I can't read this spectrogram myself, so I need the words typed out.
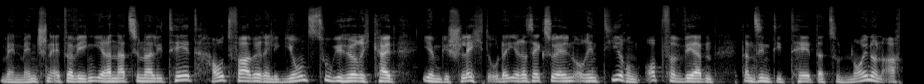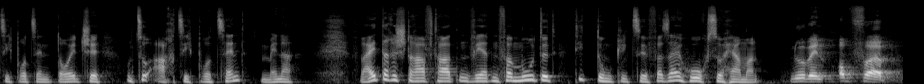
wenn Menschen etwa wegen ihrer Nationalität, Hautfarbe, Religionszugehörigkeit, ihrem Geschlecht oder ihrer sexuellen Orientierung Opfer werden, dann sind die Täter zu 89 Prozent Deutsche und zu 80 Prozent Männer. Weitere Straftaten werden vermutet, die Dunkelziffer sei hoch, so Hermann. Nur wenn Opfer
